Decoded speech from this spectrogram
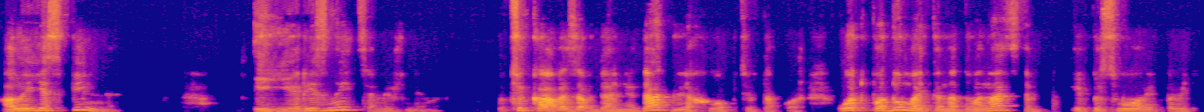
але є спільне. І є різниця між ними. Цікаве завдання да? для хлопців також. От подумайте над 12 і письмова відповідь.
